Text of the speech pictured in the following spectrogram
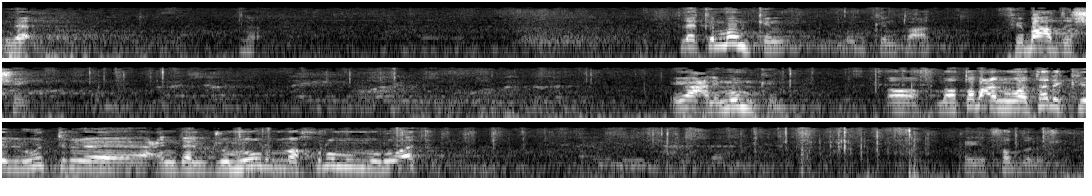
لا. لا. لكن ممكن ممكن تعد في بعض الشيء. يعني ممكن. آه ما طبعا هو ترك الوتر عند الجمهور مخروم من اي اتفضل يا شيخ.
